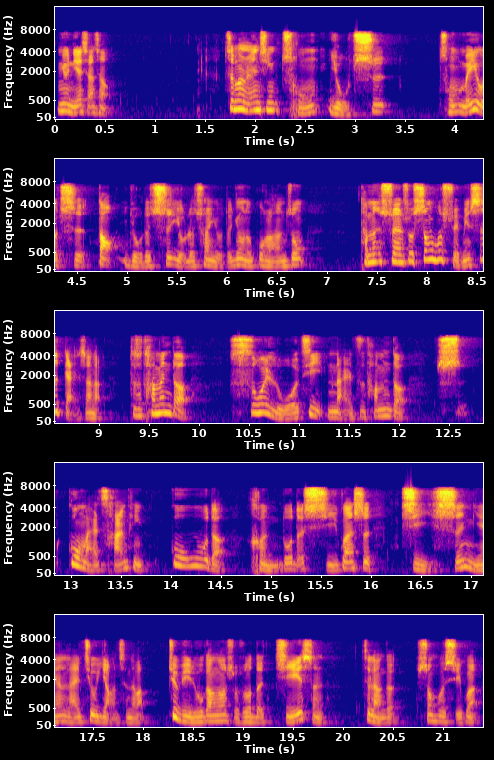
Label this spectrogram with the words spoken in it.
因为你要想想，这部分人群从有吃，从没有吃到有的吃、有的穿、有的用的过程当中，他们虽然说生活水平是改善了，但是他们的思维逻辑乃至他们的是购买产品、购物的很多的习惯是几十年来就养成的了。就比如刚刚所说的节省。这两个生活习惯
